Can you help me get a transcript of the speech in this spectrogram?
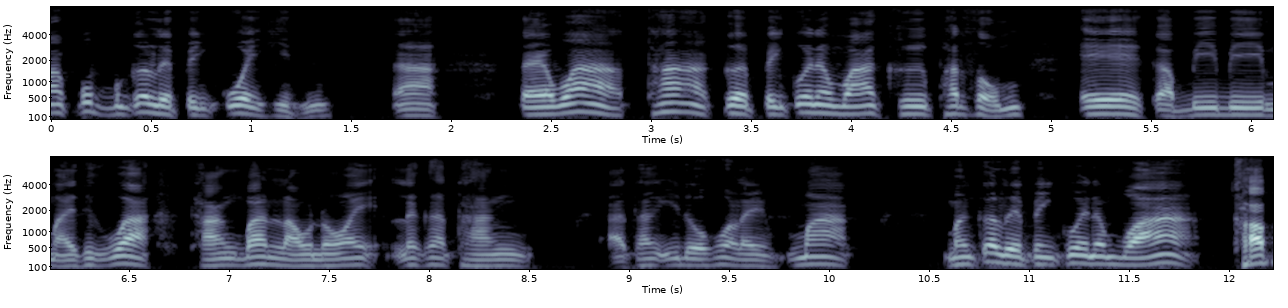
มากปุ๊บมันก็เลยเป็นกล้วยหินนะแต่ว่าถ้าเกิดเป็นกล้วยน้ำว้าคือผสม A กับ BB หมายถึงว่าทางบ้านเราน้อย แล้วก็ทางทางอินโดพวกอะไรมาก มันก็เลยเป็นกล้วยน้ำว้า ครับ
